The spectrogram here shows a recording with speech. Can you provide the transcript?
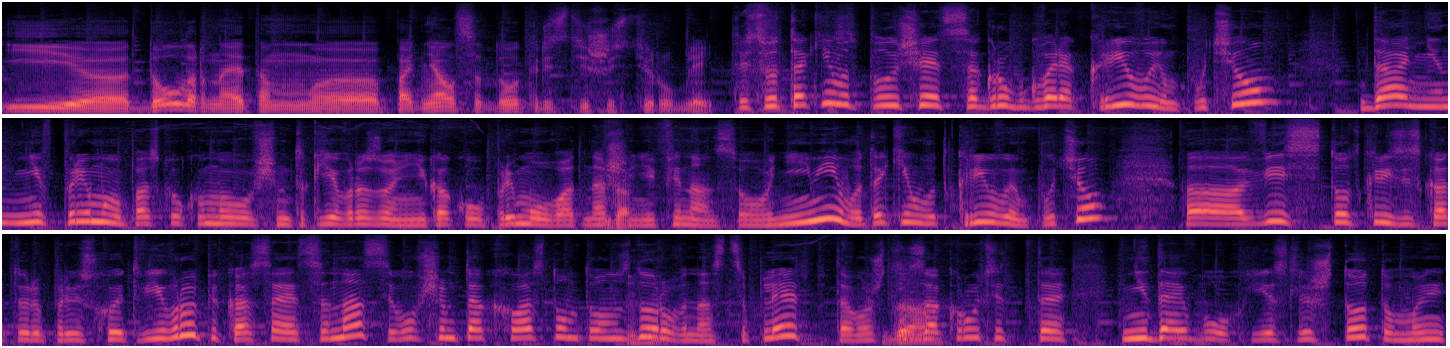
И э, доллар на этом э, поднялся до 36 рублей. То есть вот таким вот получается, грубо говоря, кривым путем, да, не, не впрямую, поскольку мы, в общем-то, к еврозоне никакого прямого отношения финансового не имеем, вот таким вот кривым путем э, весь тот кризис, который происходит в Европе, касается нас, и, в общем, так хвостом-то он здорово нас цепляет, потому что Да. закрутит-то, не дай бог, если что, то мы,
